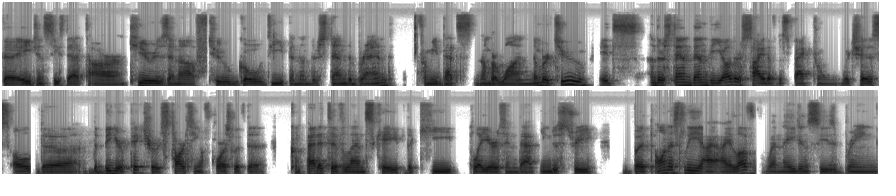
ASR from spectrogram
the agencies that are curious enough to go deep and understand the brand for me that's number one. Number two it's understand then the other side of the spectrum which is all the the bigger picture starting of course with the competitive landscape the key players in that industry. But honestly I, I love when agencies bring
